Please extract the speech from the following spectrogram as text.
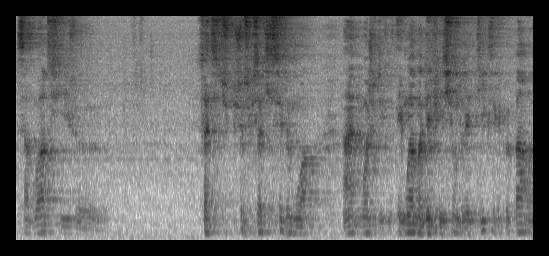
savoir si je, je suis satisfait de moi. Hein. moi et moi, ma définition de l'éthique, c'est quelque part, euh,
